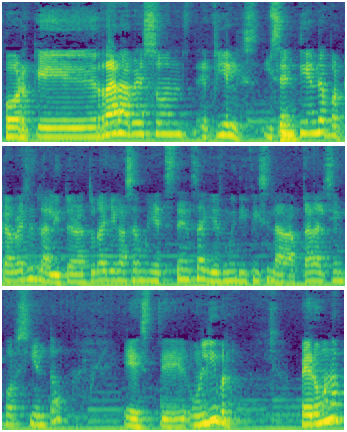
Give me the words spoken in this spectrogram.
porque rara vez son eh, fieles, y se Sí. entiende porque a veces la literatura llega a ser muy extensa y es muy difícil adaptar al 100% este, un libro. Pero una,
